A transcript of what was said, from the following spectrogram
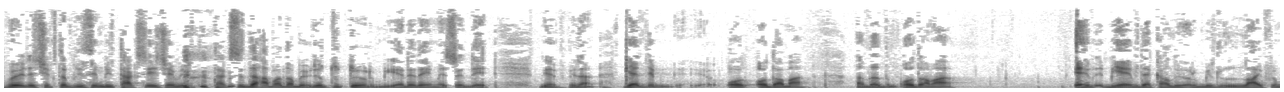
Böyle çıktım bizim bir taksiye çevirdim. Takside havada böyle tutuyorum bir yere değmesin diye. diye Falan. Geldim o, odama anladım odama ev, bir evde kalıyorum. Bir Life'ın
